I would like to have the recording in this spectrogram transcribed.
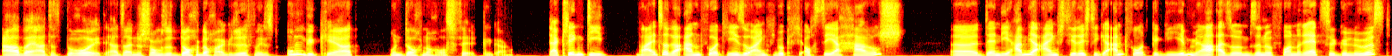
aber er hat es bereut. Er hat seine Chance doch noch ergriffen, ist umgekehrt und doch noch aufs Feld gegangen. Da klingt die weitere Antwort Jesu eigentlich wirklich auch sehr harsch, äh, denn die haben ja eigentlich die richtige Antwort gegeben, ja, also im Sinne von Rätsel gelöst.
